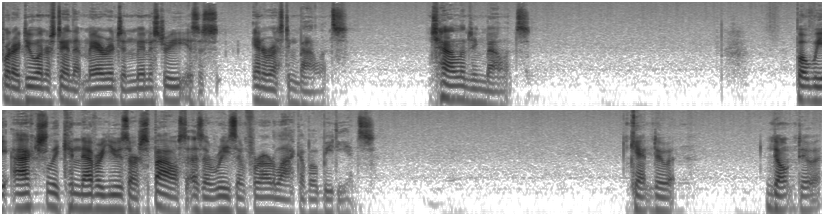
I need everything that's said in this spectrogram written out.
But I do understand that marriage and ministry is an interesting balance, challenging balance but we actually can never use our spouse as a reason for our lack of obedience. Can't do it. Don't do it.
